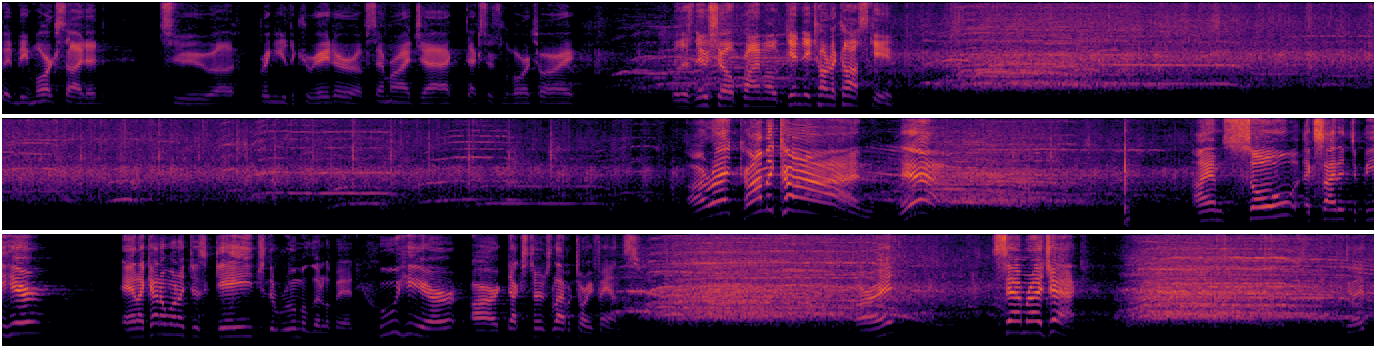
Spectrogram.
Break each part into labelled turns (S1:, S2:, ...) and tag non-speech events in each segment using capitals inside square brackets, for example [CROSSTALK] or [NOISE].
S1: couldn't be more excited to uh, bring you the creator of Samurai Jack, Dexter's Laboratory, with his new show, Primal, Genndy Tartakovsky.
S2: All right, Comic-Con! Yeah! I am so excited to be here, and I kind of want to just gauge the room a little bit. Who here are Dexter's Laboratory fans? All right. Samurai Jack. Good.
